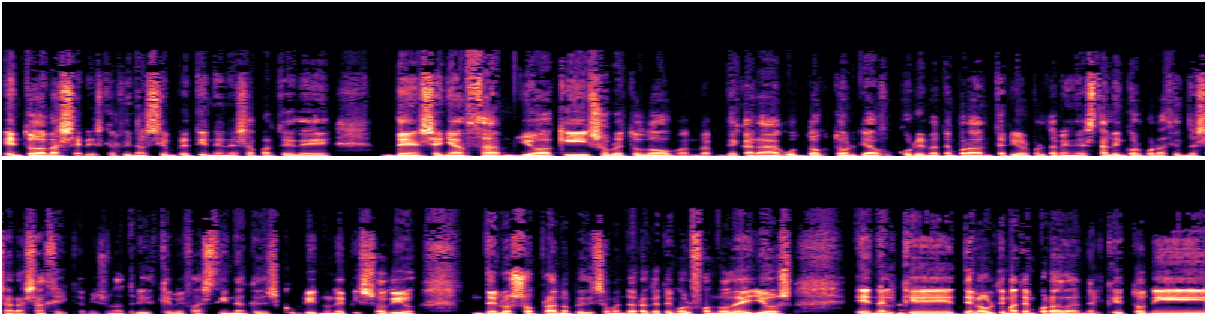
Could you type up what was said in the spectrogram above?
en todas las series, que al final siempre tienen esa parte de, enseñanza. Yo aquí, sobre todo, de cara a Good Doctor, ya ocurrió en la temporada anterior, pero también está incorporación de Sara Sagi, que a mí es una actriz que me fascina, que descubrí en un episodio de Los Soprano, precisamente ahora que tengo el fondo de ellos, en el que, de la última temporada, en el que Tony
